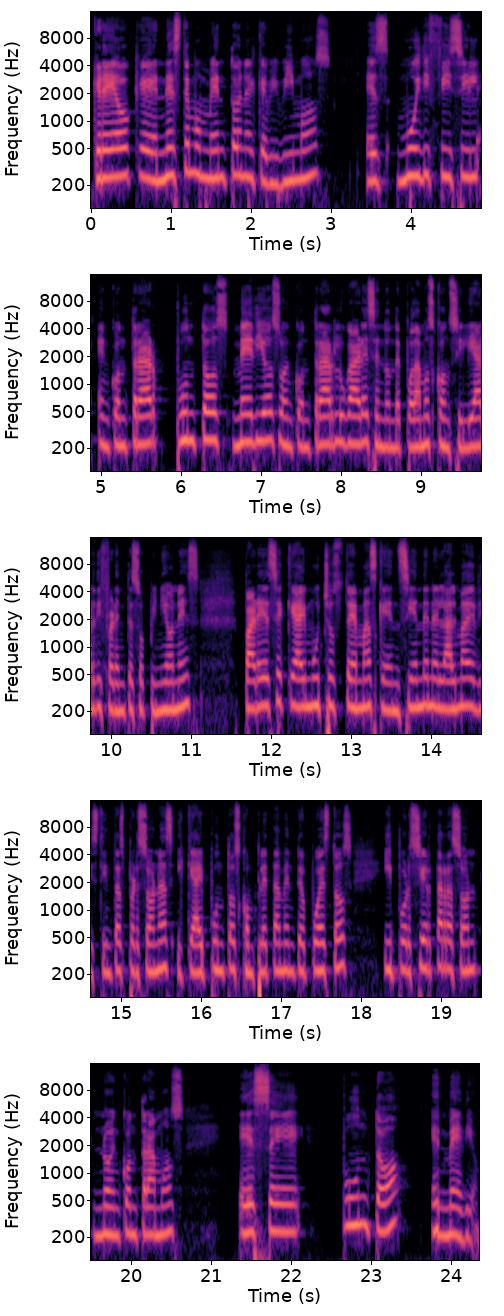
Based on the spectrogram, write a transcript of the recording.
Creo que en este momento en el que vivimos es muy difícil encontrar puntos medios o encontrar lugares en donde podamos conciliar diferentes opiniones. Parece que hay muchos temas que encienden el alma de distintas personas y que hay puntos completamente opuestos y por cierta razón no encontramos ese punto en medio.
